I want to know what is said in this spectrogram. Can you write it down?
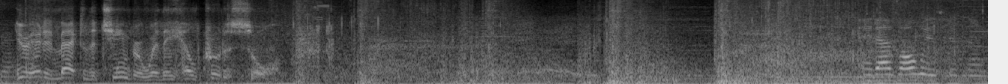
right? You're headed back to the chamber where they held Crota's soul. And as always, in them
